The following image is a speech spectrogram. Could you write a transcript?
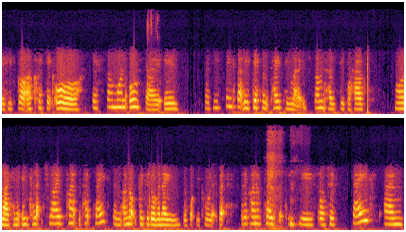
know, if you've got a critic or if someone also is, so if you think about these different coping modes, sometimes people have more like an intellectualized type, type place, and I'm not good with all the names of what you call it, but, but a kind of place that keeps you sort of safe um,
